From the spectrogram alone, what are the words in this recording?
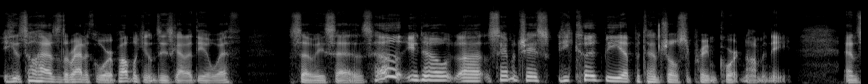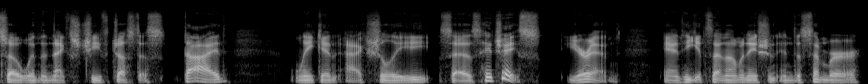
he still has the radical Republicans he's got to deal with. So he says, "Oh, you know, uh, Salmon Chase, he could be a potential Supreme Court nominee." And so when the next Chief Justice died, Lincoln actually says, "Hey, Chase, you're in," and he gets that nomination in December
